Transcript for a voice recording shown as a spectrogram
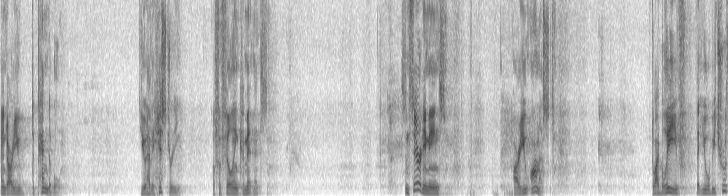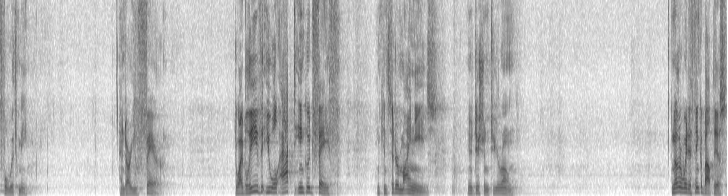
And are you dependable? Do you have a history of fulfilling commitments? Sincerity means are you honest? Do I believe that you will be truthful with me? And are you fair? Do I believe that you will act in good faith and consider my needs in addition to your own? Another way to think about this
